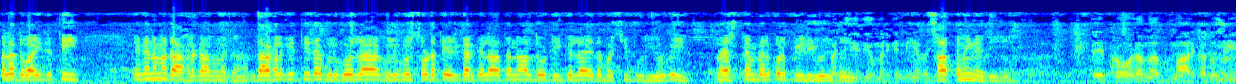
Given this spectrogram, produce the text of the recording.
ਪਹਿਲਾਂ ਦਵਾਈ ਦਿੱਤੀ। ਇਹ ਕਹਿੰਦਾ ਮੈਂ ਦਾਖਲ ਕਰਨ ਲੱਗਾ। ਦਾਖਲ ਕੀਤੀ ਤਾਂ ਗਲੂਕੋਜ਼ ਲਾ ਗਲੂਕੋਜ਼ ਥੋੜਾ ਤੇਜ਼ ਕਰਕੇ ਲਾਤਾ ਨਾਲ ਦੋ ਟੀਕੇ ਲਾਏ ਤਾਂ ਬੱਚੀ ਪੂਰੀ ਹੋ ਗਈ। ਹੁਣ ਇਸ ਟਾਈਮ ਬਿਲਕੁਲ ਪੀਲੀ ਹੋਈ ਬੱਚੀ ਪਈ ਦੀ ਉਮਰ ਕਿੰਨੀ ਹੈ ਭਾਜੀ? 7 ਮਹੀਨੇ ਦੀ ਜੀ। ਤੇ ਪ੍ਰੋਬਲਮ ਬਿਮਾਰ ਕਦੋਂ ਸੀ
